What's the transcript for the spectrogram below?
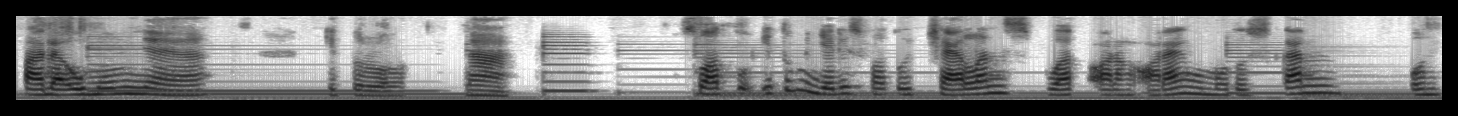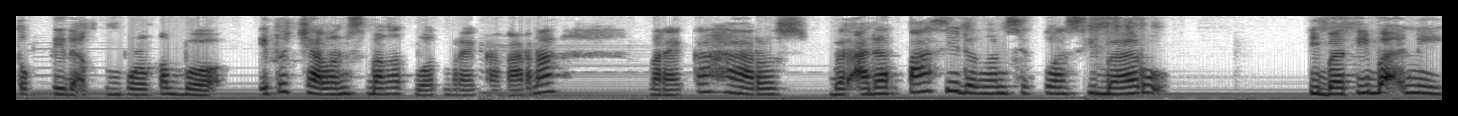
pada umumnya gitu loh. Nah suatu itu menjadi suatu challenge buat orang-orang yang memutuskan untuk tidak kumpul kebo. Itu challenge banget buat mereka karena mereka harus beradaptasi dengan situasi baru. Tiba-tiba nih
